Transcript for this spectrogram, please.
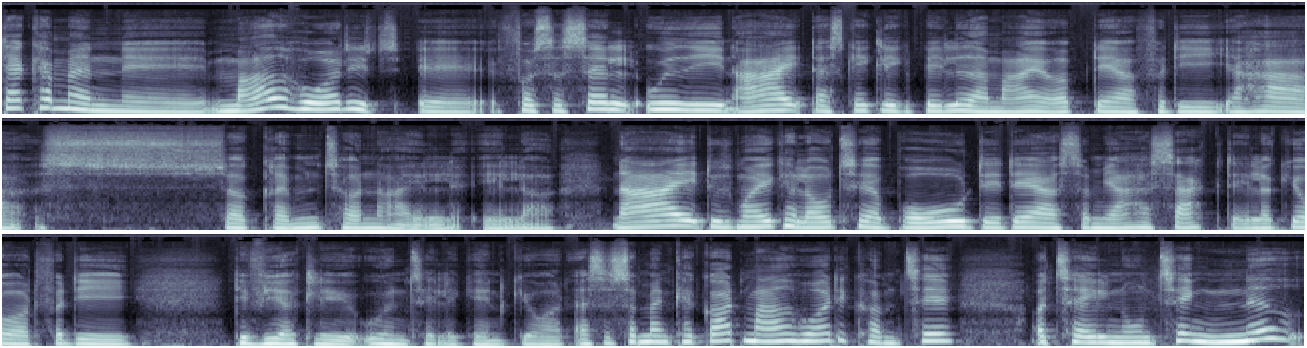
der kan man øh, meget hurtigt øh, få sig selv ud i, nej, der skal ikke ligge billeder af mig op der, fordi jeg har så grimme tårnegle, eller nej, du må ikke have lov til at bruge det der, som jeg har sagt eller gjort, fordi det er virkelig uintelligent gjort. Altså, så man kan godt meget hurtigt komme til at tale nogle ting ned.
